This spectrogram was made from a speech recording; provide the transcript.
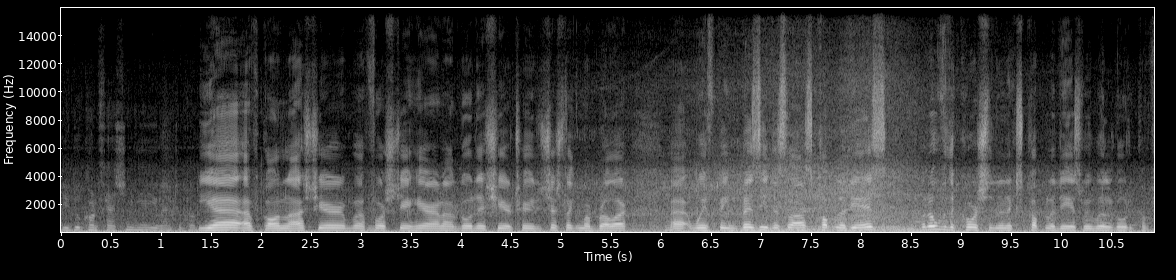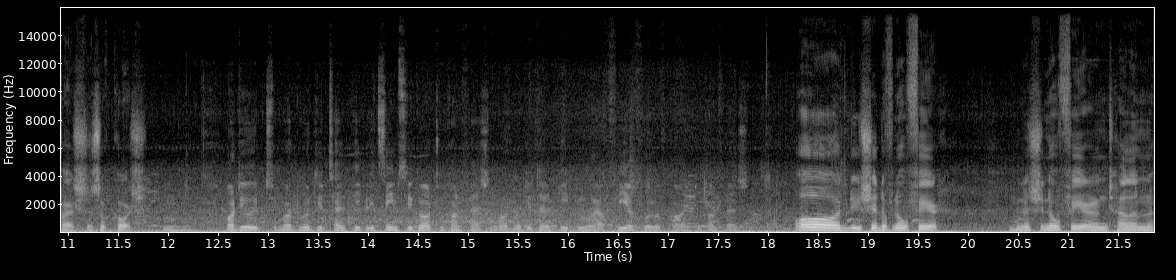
you do confession here? You went to confession. Yeah, I've gone last year, my first year here, and I'll go this year too. It's just like my brother. Uh, we've been busy this last couple of days, but over the course of the next couple of days, we will go to confessions, of course. Mhm. What do you t- what would you tell people? It seems you go to confession. What would you tell people who are fearful of going to confession? Oh, you should have no fear. You should no fear in telling.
